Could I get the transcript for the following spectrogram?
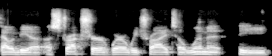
that would be a, a, structure where we try to limit the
